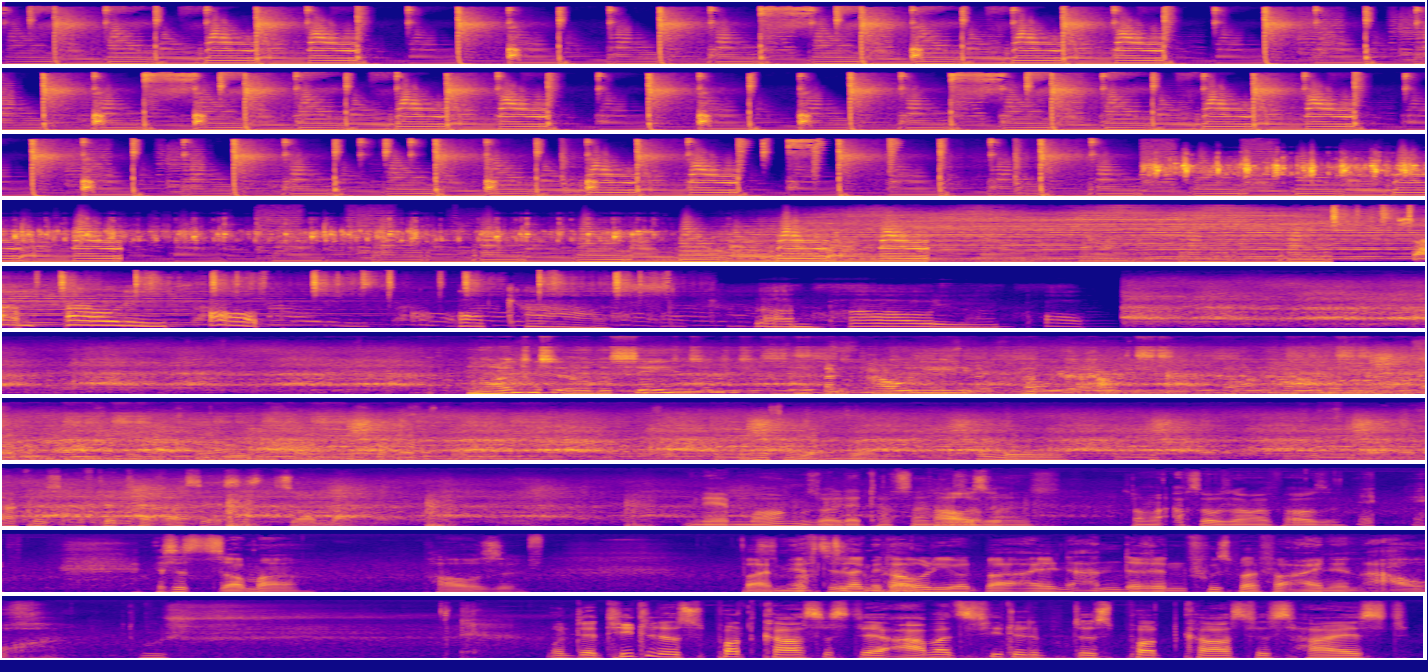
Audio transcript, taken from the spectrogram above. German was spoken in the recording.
St. 90 over 10, St. Pauli Podcast. Dann jetzt mal die Ansage. Hallo. Wir sitzen bei Markus auf der Terrasse, es ist Sommer. Ne, morgen soll der Tag sein. Pause. Sommer ist. Sommer, ach so, Sommerpause. Es ist Sommerpause. Beim FC St. Pauli und bei allen anderen Fußballvereinen auch. Und der Titel des Podcastes, der Arbeitstitel des Podcastes heißt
